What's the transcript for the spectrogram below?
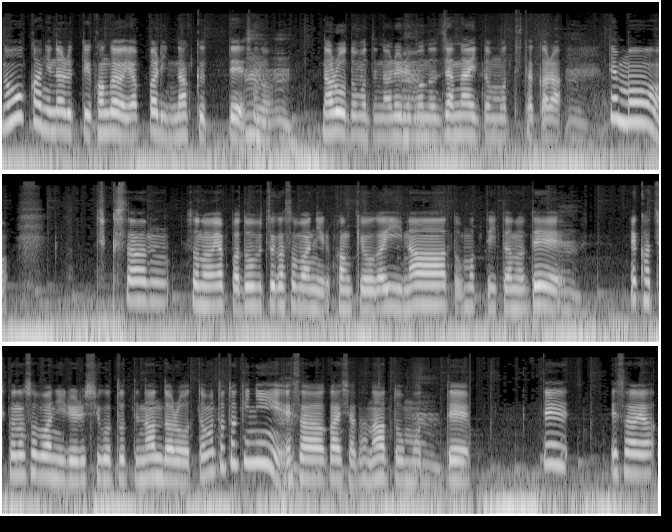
農家になるっていう考えはやっぱりなくって、そのうん。うんなろうと思ってなれるものじゃないと思ってたから、うんでも畜産そのやっぱ動物がそばにいる環境がいいなと思っていたので,、で家畜のそばに入れる仕事ってなんだろうって思った時にうん。餌会社だなと思って、で餌屋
